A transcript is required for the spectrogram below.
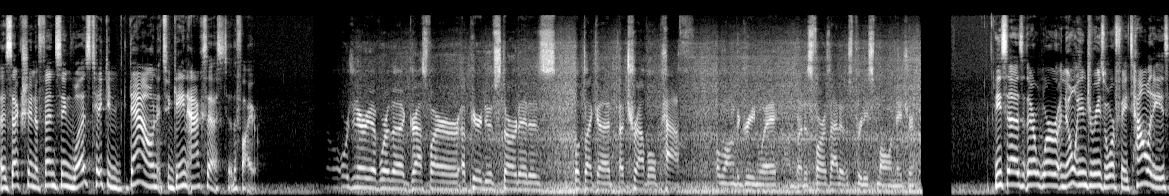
A section of fencing was taken down to gain access to the fire origin area of where the grass fire appeared to have started is looked like a, a travel path along the greenway, but as far as that, it was pretty small in nature. He says there were no injuries or fatalities.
